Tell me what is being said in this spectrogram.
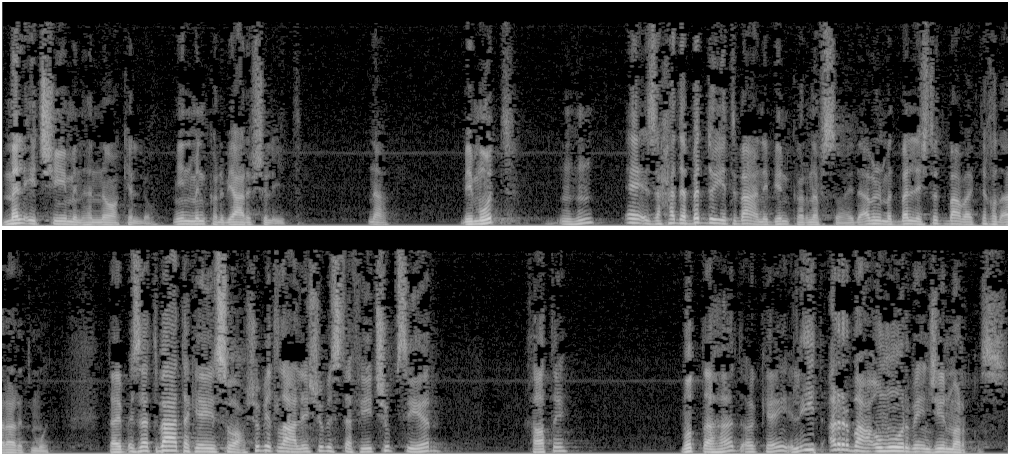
ما لقيت شيء من هالنوع كله. مين منكم بيعرف شو لقيت؟ نعم. بيموت؟ أها إيه إذا حدا بده يتبعني بينكر نفسه. هيدا قبل ما تبلش تتبع بدك تاخذ قرار تموت. طيب إذا تبعتك يا يسوع شو بيطلع لي؟ شو بستفيد؟ شو بصير؟ خاطي مضطهد أوكي. لقيت أربع أمور بإنجيل مرقس.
